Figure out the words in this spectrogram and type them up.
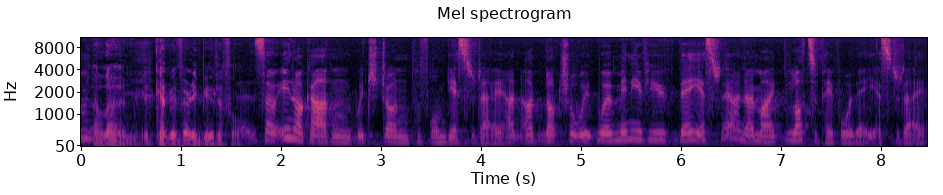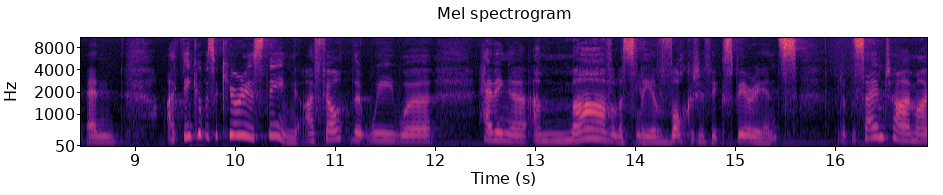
mm. alone. It can be very beautiful. So Enoch Arden, which John performed yesterday, I, am not sure, were many of you there yesterday? I know my, lots of people were there yesterday. And I think it was a curious thing. I felt that we were having a, a marvellously evocative experience, but at the same time, I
